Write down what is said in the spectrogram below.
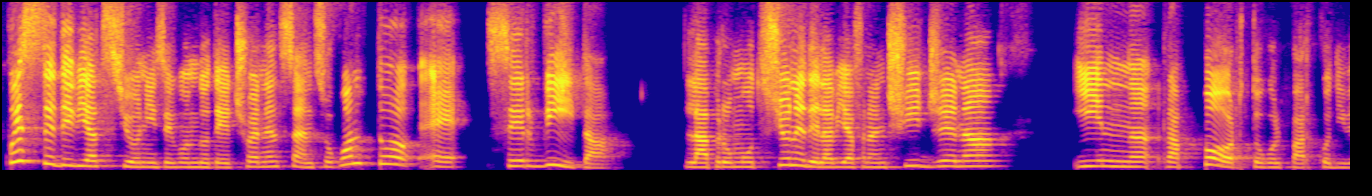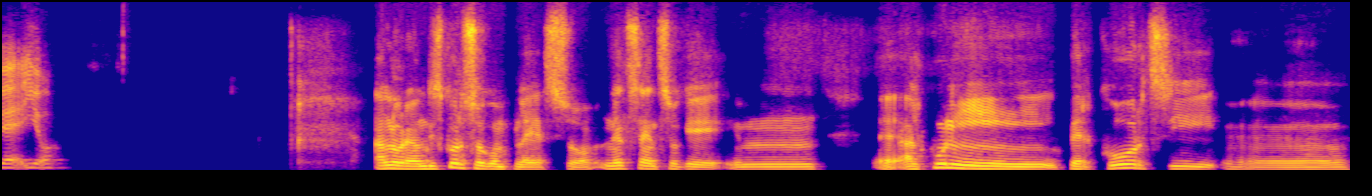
Queste deviazioni, secondo te, cioè nel senso quanto è servita la promozione della via francigena in rapporto col parco di Veio? Allora, è un discorso complesso, nel senso che mh, mm, eh, alcuni percorsi eh,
